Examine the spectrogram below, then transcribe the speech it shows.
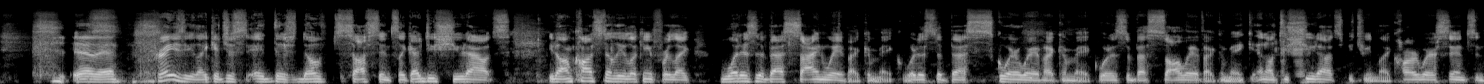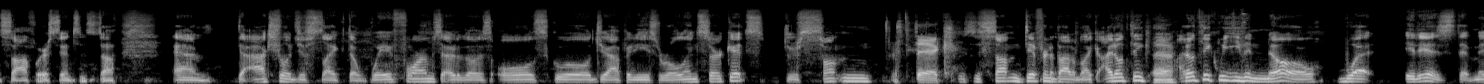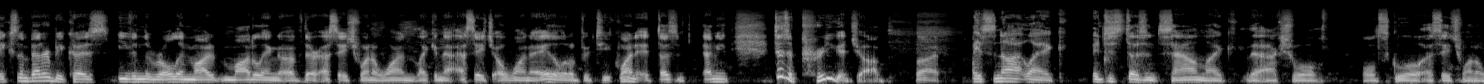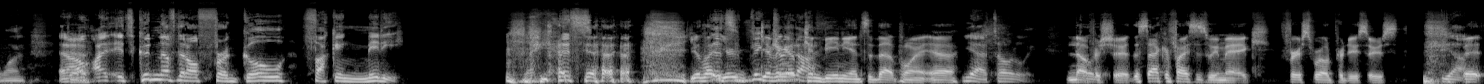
Yeah, man. Crazy. Like it just, it, there's no substance. Like I do shootouts. You know, I'm constantly looking for like, what is the best sine wave I can make? What is the best square wave I can make? What is the best saw wave I can make? And I'll do mm-hmm. shootouts between like hardware synths and software synths and stuff. And the actual just like the waveforms out of those old school Japanese Roland circuits there's something They're thick. There's just something different about them. Like I don't think yeah. I don't think we even know what it is that makes them better because even the Roland mod- modeling of their SH101, like in the SH01A, the little boutique one, it doesn't. I mean, it does a pretty good job, but it's not like it just doesn't sound like the actual old school SH101. And yeah. I, it's good enough that I'll forgo fucking MIDI like that's, you're like you're giving up convenience at that point. Yeah. Yeah, totally. No, totally. for sure. The sacrifices we make, first world producers. Yeah. but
